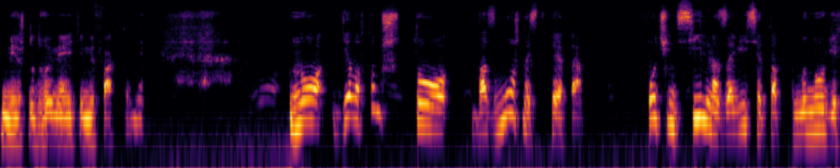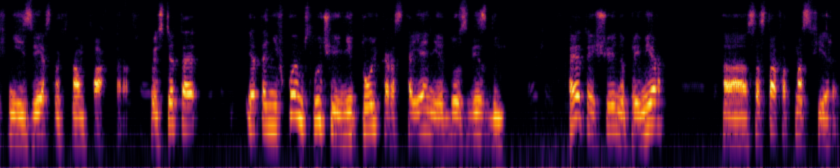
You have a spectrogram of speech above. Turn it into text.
между двумя этими фактами. Но дело в том, что возможность эта очень сильно зависит от многих неизвестных нам факторов. То есть это это ни в коем случае не только расстояние до звезды. А это еще и, например, а, состав атмосферы.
